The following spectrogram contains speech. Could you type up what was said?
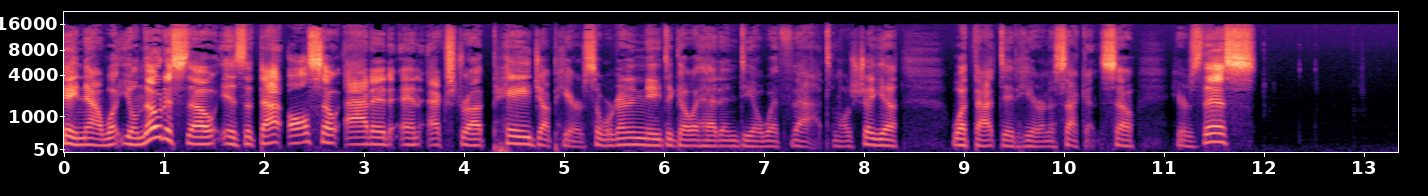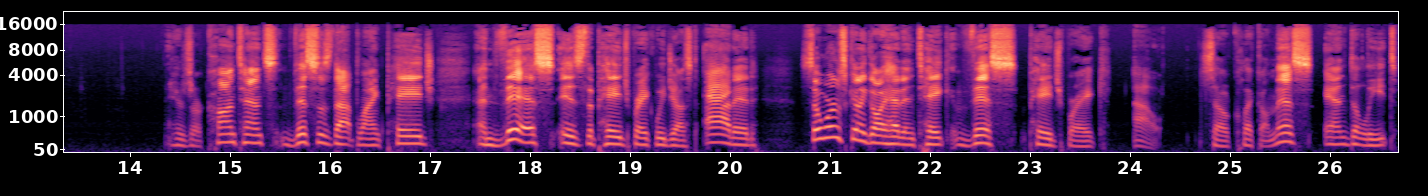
Okay, now what you'll notice though is that that also added an extra page up here. So we're going to need to go ahead and deal with that. And I'll show you what that did here in a second. So here's this. Here's our contents. This is that blank page. And this is the page break we just added. So we're just going to go ahead and take this page break out. So click on this and delete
